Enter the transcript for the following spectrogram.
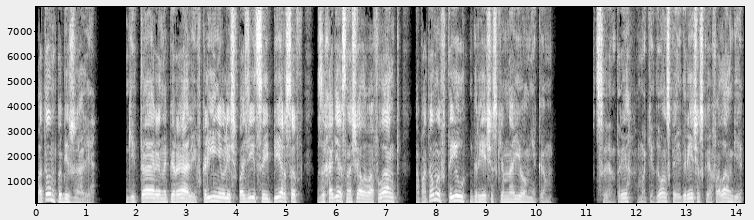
потом побежали. Гитары напирали, вклинивались в позиции персов заходя сначала во фланг, а потом и в тыл греческим наемникам. В центре македонская и греческая фаланги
